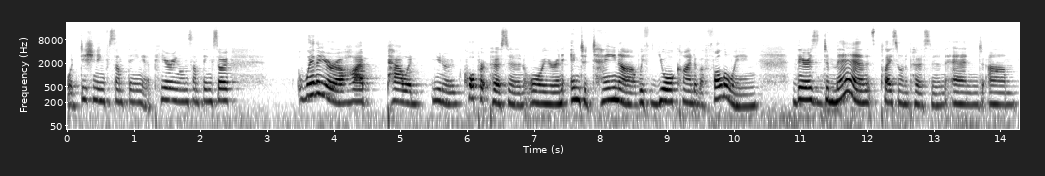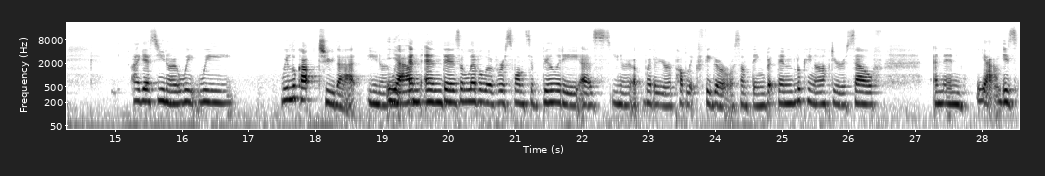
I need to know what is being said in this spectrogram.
auditioning for something and appearing on something. So whether you're a high powered, you know, corporate person or you're an entertainer with your kind of a following, there's demand that's placed on a person and um, I guess you know we we we look up to that, you know, we- Yeah. and and there's a level of responsibility as you know whether you're a public figure or something, but then looking after yourself, and then yeah, is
